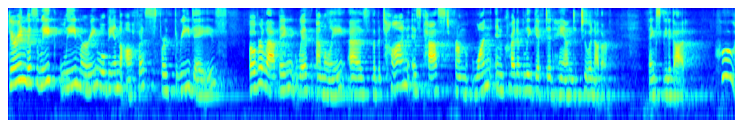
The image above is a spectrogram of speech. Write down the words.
During this week, Lee Murray will be in the office for three days, overlapping with Emily as the baton is passed from one incredibly gifted hand to another. Thanks be to God. Whew.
